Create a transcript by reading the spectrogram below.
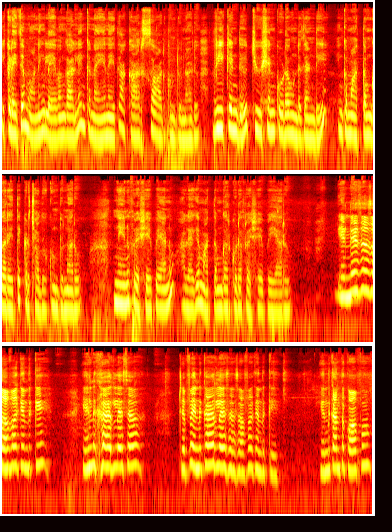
ఇక్కడైతే మార్నింగ్ లేవంగానే ఇంకా నయన్ అయితే ఆ కార్స్ ఆడుకుంటున్నాడు. వీకెండ్ ట్యూషన్ కూడా ఉండదండి. ఇంకా మా అత్తమ్మ గారు అయితే ఇక్కడ చదువుకుంటున్నారు. నేను ఫ్రెష్ అయిపోయాను. అలాగే మా అత్తమ్మ గారు కూడా ఫ్రెష్ అయిపోయారు. ఎన్నేసావు సోఫా కిందకి ఎన్ని కార్లు వేసావు? చెప్పు ఎన్ని కార్లు వేసావు సోఫా కిందకి ఎందుకంత కోపం?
